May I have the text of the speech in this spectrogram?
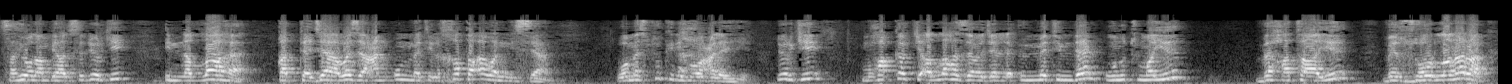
sahih olan bir hadiste diyor ki اِنَّ اللّٰهَ قَدْ تَجَاوَزَ عَنْ اُمَّةِ الْخَطَأَ وَالنِّسْيَانِ وَمَسْتُكْرِهُ عَلَيْهِ Diyor ki muhakkak ki Allah Azze ve Celle ümmetimden unutmayı ve hatayı ve zorlanarak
